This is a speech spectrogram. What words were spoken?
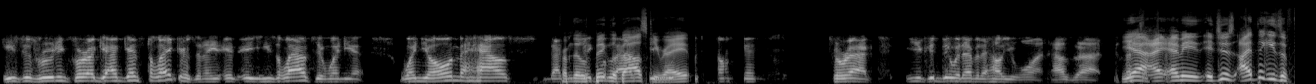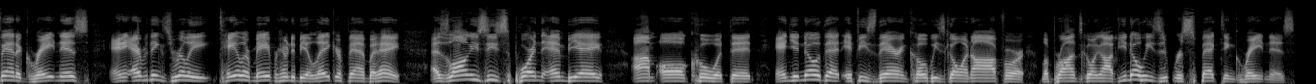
he's just rooting for against the Lakers, and he, he's allowed to when you when you own the house. From the Big, Big Lebowski, Lebowski, right? Correct you can do whatever the hell you want. How's that? yeah, I, I, mean, it just I think he's a fan of greatness, and everything's really tailor made for him to be a Laker fan. But hey, as long as he's supporting the NBA, I'm all cool with it. And you know that if he's there and Kobe's going off or LeBron's going off, you know he's respecting greatness,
